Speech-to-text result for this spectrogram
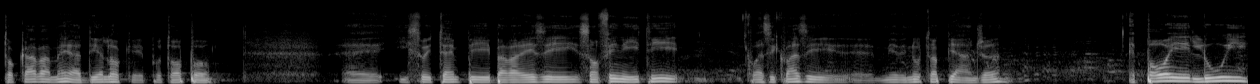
toccava a me a dirlo che purtroppo eh, i suoi tempi bavaresi sono finiti, quasi quasi eh, mi è venuto a piangere. E poi lui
